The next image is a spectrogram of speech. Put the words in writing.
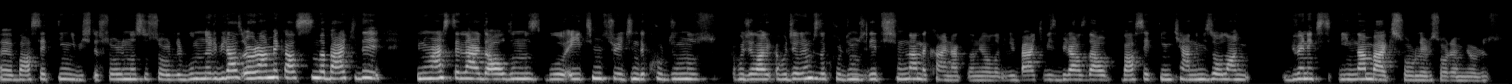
Bahsettiğim gibi işte soru nasıl sorulur bunları biraz öğrenmek aslında belki de üniversitelerde aldığımız bu eğitim sürecinde kurduğumuz hocalar hocalarımızla kurduğumuz iletişimden de kaynaklanıyor olabilir. Belki biz biraz daha bahsettiğim kendimize olan güven eksikliğinden belki soruları soramıyoruz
